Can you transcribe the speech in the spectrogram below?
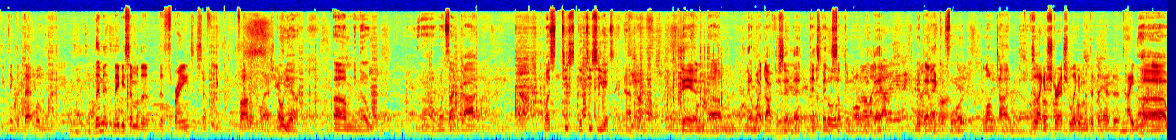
do you think that that will limit maybe some of the, the sprains and stuff that you fought over the last year? Oh yeah. Um, you know, uh, once I got once T- the TCU incident happened, then um, you know, my doctor said that it's been something wrong with that with that ankle for a long time. You know. Is it like a stretched ligament that they had to tighten? Uh,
